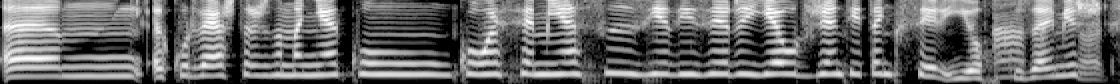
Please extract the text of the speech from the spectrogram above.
ahm, acordei às três da manhã com, com SMS e a dizer e é urgente e tem que ser. E eu Ah, recusei-me sorte.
